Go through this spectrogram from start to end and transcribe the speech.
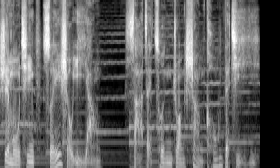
是母亲随手一扬，洒在村庄上空的记忆。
